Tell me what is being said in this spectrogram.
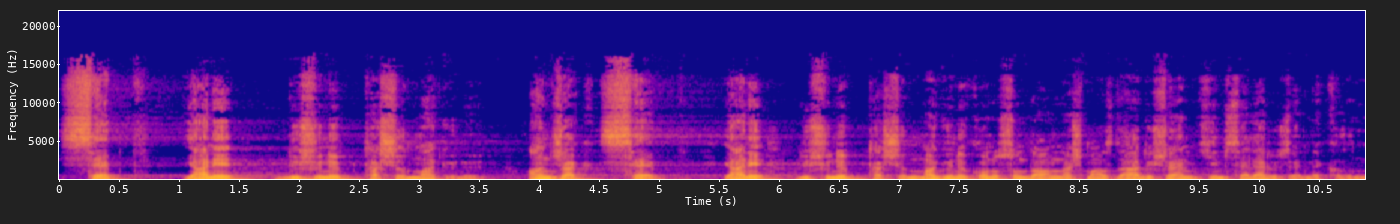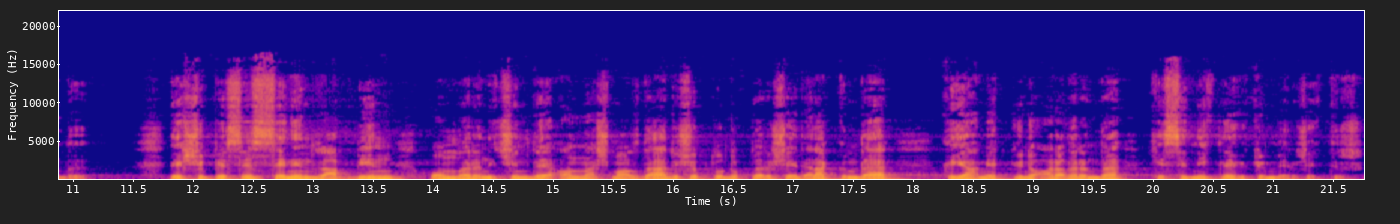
Sebt yani düşünüp taşınma günü. Ancak sebt yani düşünüp taşınma günü konusunda anlaşmazlığa düşen kimseler üzerine kılındı. Ve şüphesiz senin Rabbin onların içinde anlaşmazlığa düşüp durdukları şeyler hakkında kıyamet günü aralarında kesinlikle hüküm verecektir.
